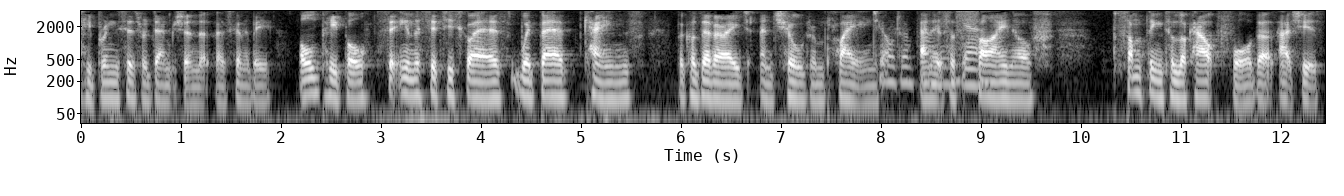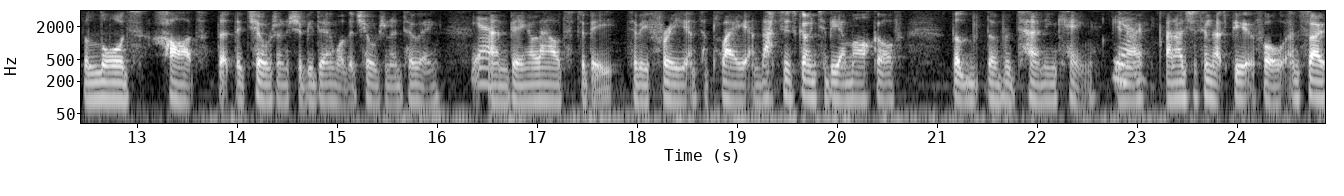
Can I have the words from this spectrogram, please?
he brings his redemption, that there's going to be old people sitting in the city squares with their canes because they're their age and children playing. Children and it's a yeah. sign of something to look out for that actually it's the Lord's heart that the children should be doing what the children are doing Yeah. and being allowed to be to be free and to play and that is going to be a mark of the, the returning king you Yeah. know and I just think that's beautiful and so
